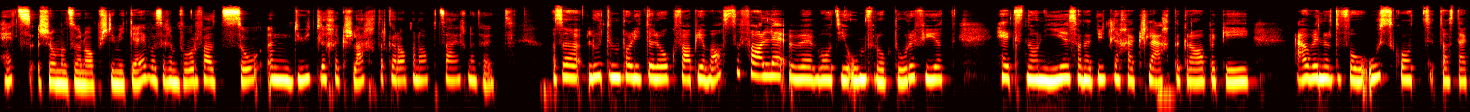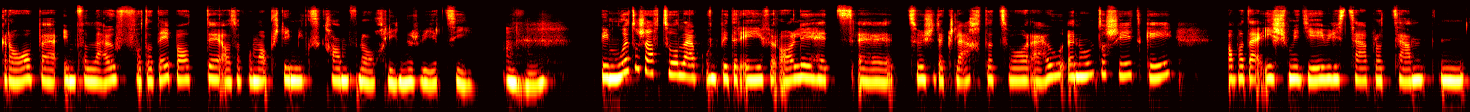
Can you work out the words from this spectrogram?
Hat es schon mal so eine Abstimmung gegeben, wo sich im Vorfeld so ein deutlicher Geschlechtergraben abzeichnet hat? Also laut dem Politologen Fabio Wasserfalle, der die Umfrage durchführt, hat es noch nie so einen deutlichen Geschlechtergraben gegeben. Auch wenn er davon ausgeht, dass der Graben im Verlauf der Debatte, also vom Abstimmungskampf noch kleiner wird sein. Mhm. Beim Mutterschaftsurlaub und bei der Ehe für alle hat es äh, zwischen den Geschlechtern zwar auch einen Unterschied gegeben, aber der ist mit jeweils 10%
